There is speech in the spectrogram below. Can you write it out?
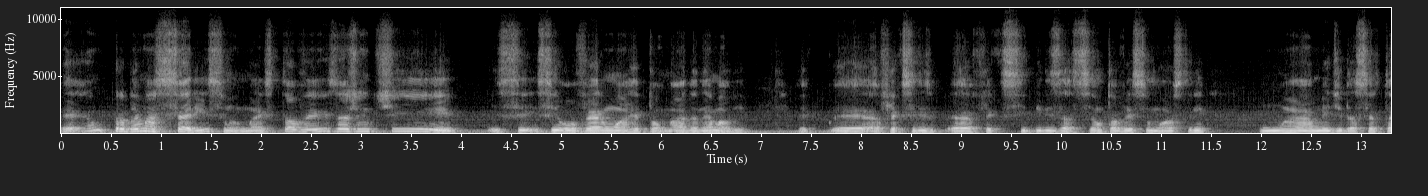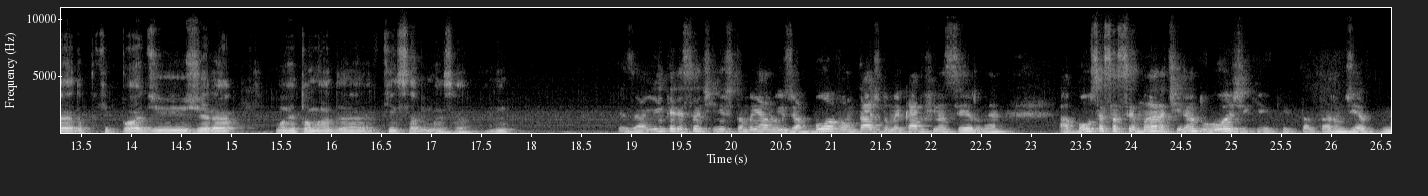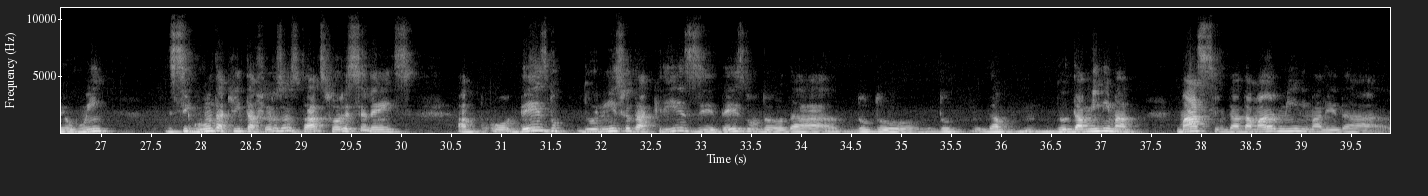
É, é um problema seríssimo, mas talvez a gente, se, se houver uma retomada, né, Mauri, é, é, a flexibilização talvez se mostre uma medida acertada, porque pode gerar uma retomada, quem sabe, mais rápida. Né? Exato. E é interessante nisso também, a Luiz, a boa vontade do mercado financeiro, né? A bolsa essa semana, tirando hoje, que está tá num dia meio ruim, de segunda a quinta-feira os resultados foram excelentes. A, o, desde o do início da crise, desde o, do, da, do, do, do, da, do, da mínima máxima, da, da maior mínima ali da,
